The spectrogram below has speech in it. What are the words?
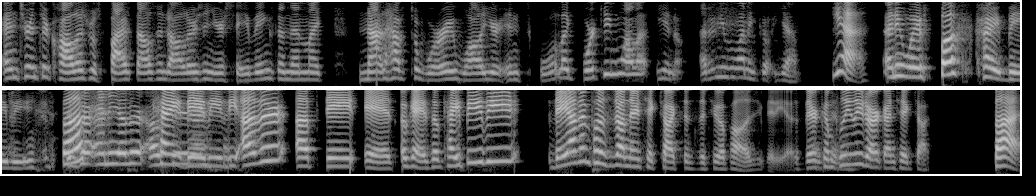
enter into college with $5,000 in your savings and then like not have to worry while you're in school like working while you know I don't even want to go yeah Yeah. Anyway, fuck Kyte Baby. Uh, fuck Is there any other update Kyte Baby. The other update is okay, so Kyte Baby, they haven't posted on their TikTok since the two apology videos. They're Okay. completely dark on TikTok. But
